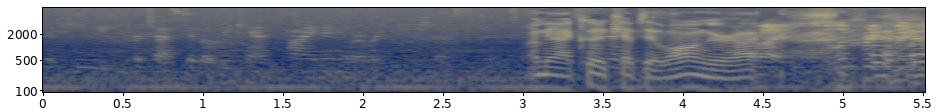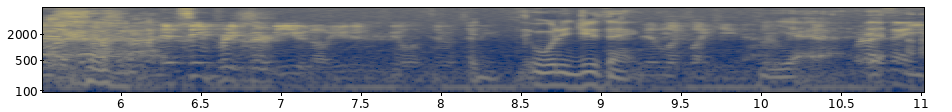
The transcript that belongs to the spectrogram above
that he protested, but we can't find anywhere where he protested. I mean, I could have kept it longer. I, Right. It looked pretty clear. It, looked, it seemed pretty clear to you, though. You didn't feel it there was any. What did you think? It looked like he. Yeah. We're not saying you.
